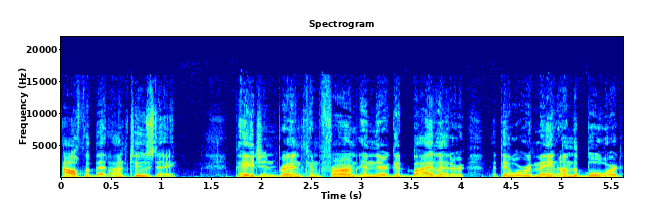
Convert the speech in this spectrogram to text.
Alphabet, on Tuesday. Page and Brin confirmed in their goodbye letter that they will remain on the board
